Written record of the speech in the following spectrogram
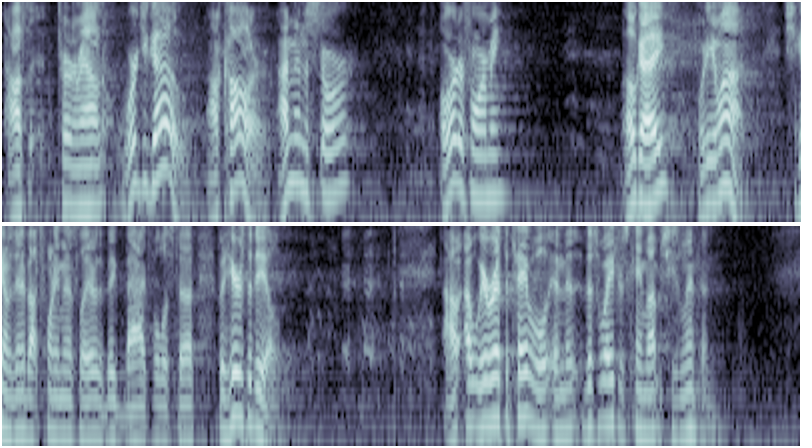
I'll turn around. Where'd you go? I'll call her. I'm in the store. Order for me. Okay. What do you want? She comes in about 20 minutes later with a big bag full of stuff. But here's the deal. I, I, we were at the table, and the, this waitress came up, and she's limping.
